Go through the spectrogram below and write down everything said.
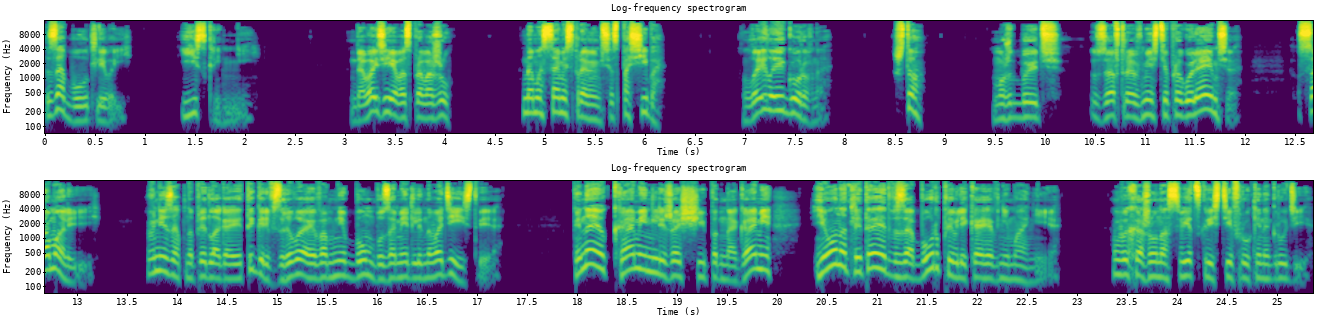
заботливой, искренней. «Давайте я вас провожу». «Да мы сами справимся, спасибо». «Лейла Егоровна». «Что?» «Может быть, завтра вместе прогуляемся? С Амалией?» Внезапно предлагает Игорь, взрывая во мне бомбу замедленного действия. Пинаю камень, лежащий под ногами, и он отлетает в забор, привлекая внимание. Выхожу на свет, скрестив руки на груди.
